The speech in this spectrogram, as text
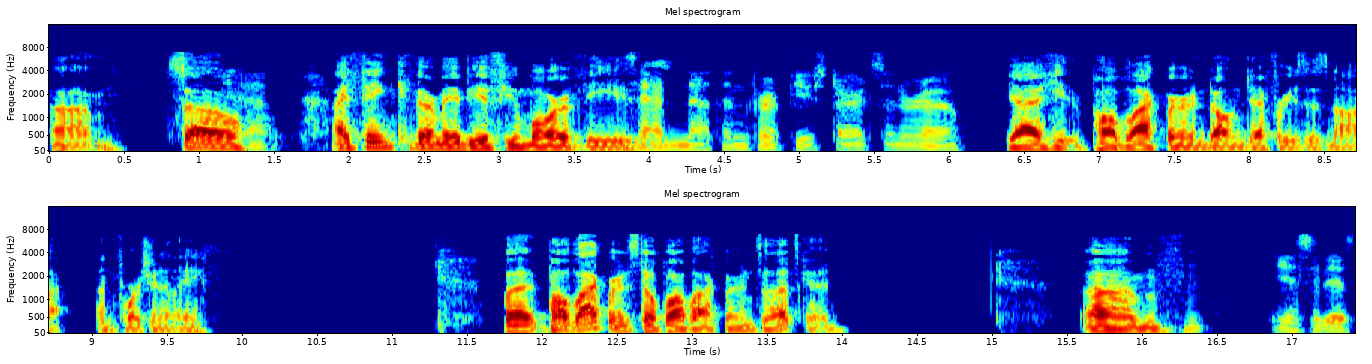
Um so Yeah, I think there may be a few more of these. he's had nothing for a few starts in a row. Yeah, he Paul Blackburn, Daulton Jefferies is not, unfortunately. But Paul Blackburn's still Paul Blackburn, so that's good. Um, yes, it is.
